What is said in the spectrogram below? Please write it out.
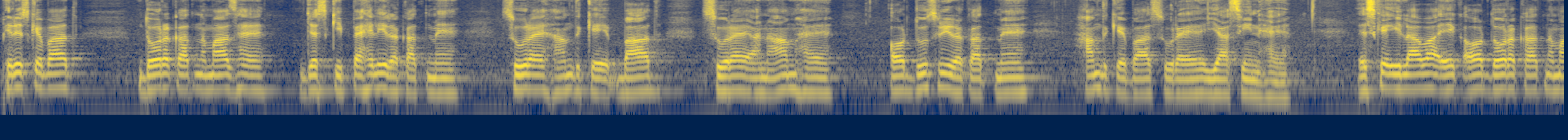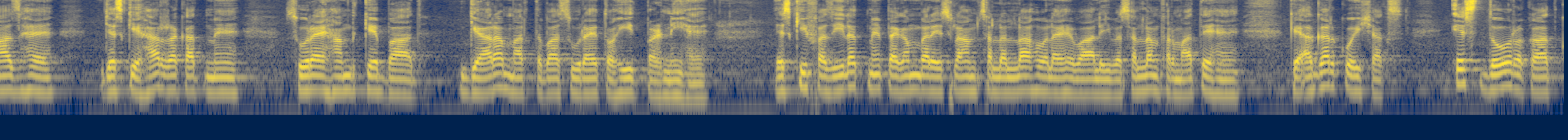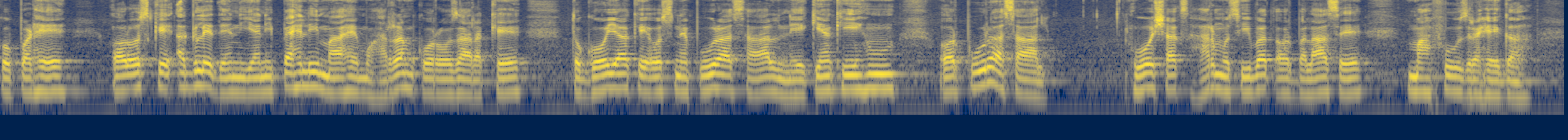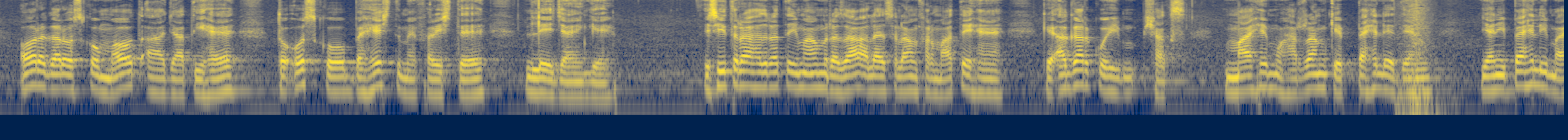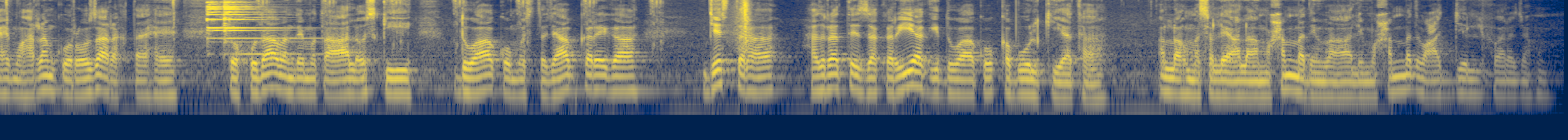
پھر اس کے بعد دو رکعت نماز ہے جس کی پہلی رکعت میں سورہ حمد کے بعد سورہ انعام ہے اور دوسری رکعت میں حمد کے بعد سورہ یاسین ہے۔ اس کے علاوہ ایک اور دو رکعت نماز ہے، جس کی ہر رکعت میں سورہ حمد کے بعد گیارہ مرتبہ سورہ توحید پڑھنی ہے۔ اس کی فضیلت میں پیغمبر اسلام صلی اللہ علیہ وآلہ وسلم فرماتے ہیں کہ اگر کوئی شخص اس دو رکعت کو پڑھے اور اس کے اگلے دن یعنی پہلی ماہ محرم کو روزہ رکھے تو گویا کہ اس نے پورا سال نیکیاں کی ہوں اور پورا سال وہ شخص ہر مصیبت اور بلا سے محفوظ رہے گا۔ اور اگر اس کو موت آ جاتی ہے تو اس کو بہشت میں فرشتے لے جائیں گے۔ اسی طرح حضرت امام رضا علیہ السلام فرماتے ہیں کہ اگر کوئی شخص ماہ محرم کے پہلے دن یعنی پہلی ماہ محرم کو روزہ رکھتا ہے، تو خدا بند متعال اس کی دعا کو مستجاب کرے گا، جس طرح حضرت ذکریہ کی دعا کو قبول کیا تھا۔ اللہم صلی علی محمد و آل محمد وعجل فرجہم۔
